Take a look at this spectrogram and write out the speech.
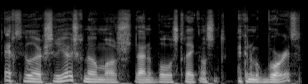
echt heel erg serieus genomen als Duinen Bollenstreek, als het Economic Board.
